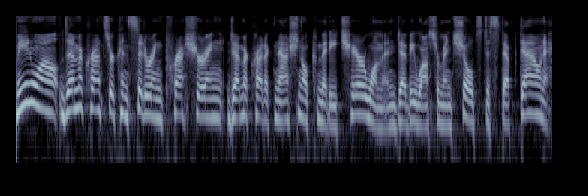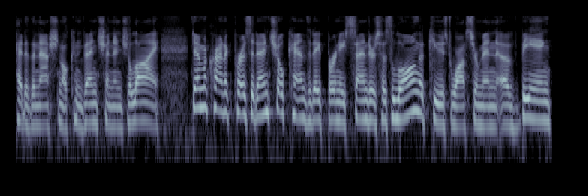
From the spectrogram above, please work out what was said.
Meanwhile, Democrats are considering pressuring Democratic National Committee chairwoman Debbie Wasserman Schultz to step down ahead of the national convention in July. Democratic presidential candidate Bernie Sanders has long accused Wasserman of being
